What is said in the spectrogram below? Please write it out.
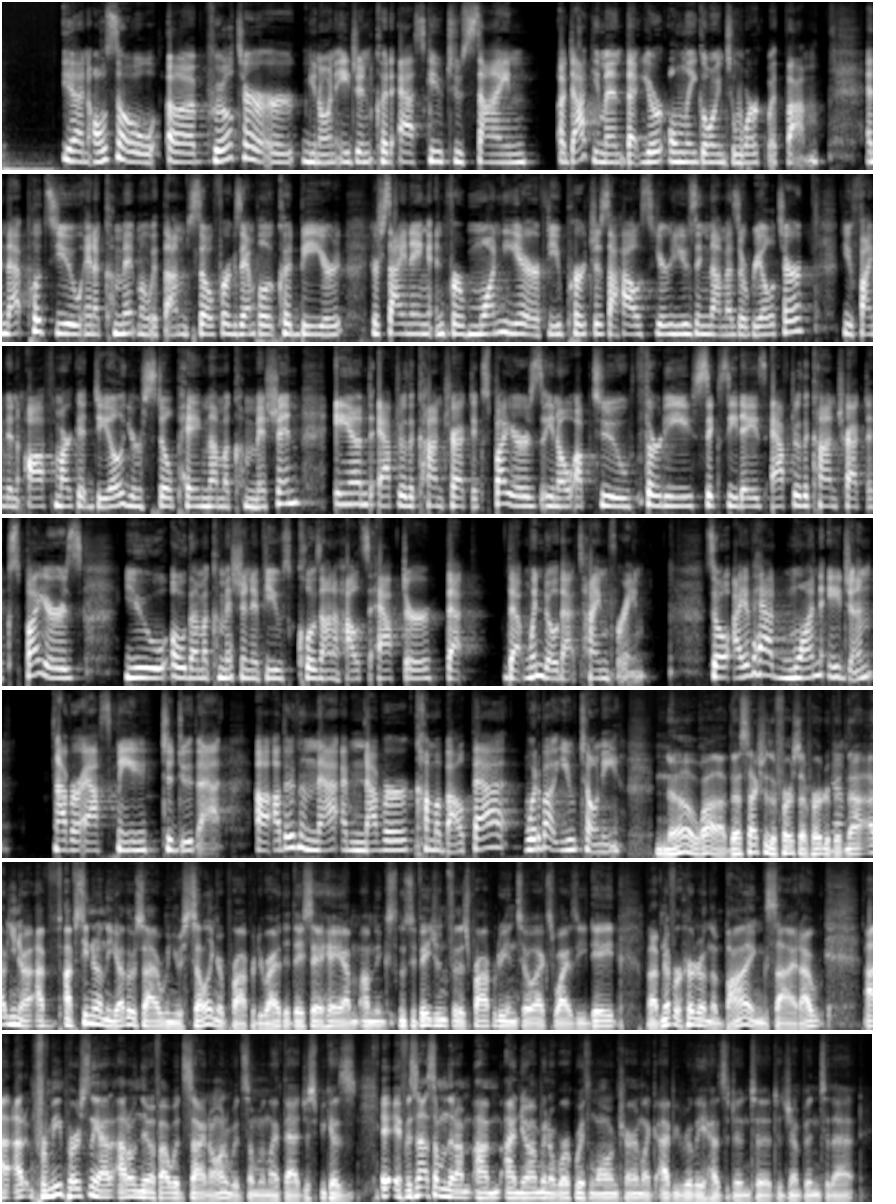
Yeah, and also a realtor or you know an agent could ask you to sign a document that you're only going to work with them. And that puts you in a commitment with them. So for example it could be you're you're signing and for one year if you purchase a house you're using them as a realtor. If you find an off market deal you're still paying them a commission. And after the contract expires you know up to 30 60 days after the contract expires you owe them a commission if you close on a house after that that window that time frame so i have had one agent ever asked me to do that. Uh, other than that, I've never come about that. What about you, Tony? No, wow, that's actually the first I've heard of yeah. it. Now, you know, I've I've seen it on the other side when you're selling a property, right? That they say, "Hey, I'm I'm the exclusive agent for this property until X Y Z date," but I've never heard it on the buying side. I, I, I for me personally, I, I don't know if I would sign on with someone like that, just because if it's not someone that I'm, I'm I know I'm going to work with long term, like I'd be really hesitant to to jump into that.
